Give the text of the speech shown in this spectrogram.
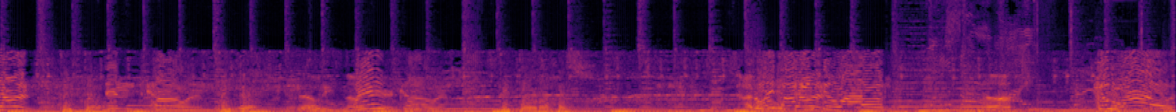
John and Colin. No, he's not Where here. is Colin? I don't We're know. talking too loud. Huh? Too loud.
